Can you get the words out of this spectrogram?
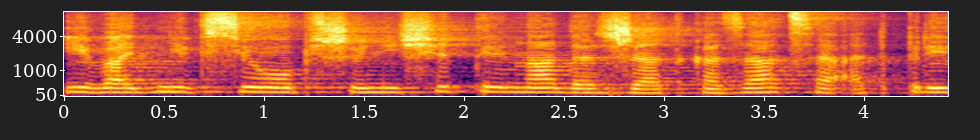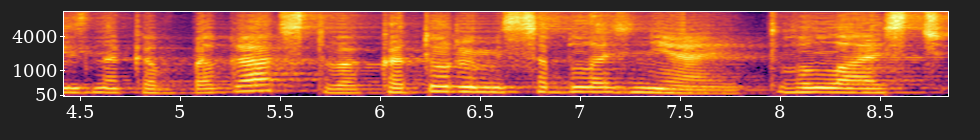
и в одни всеобщей нищеты надо же отказаться от признаков богатства, которыми соблазняет власть.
